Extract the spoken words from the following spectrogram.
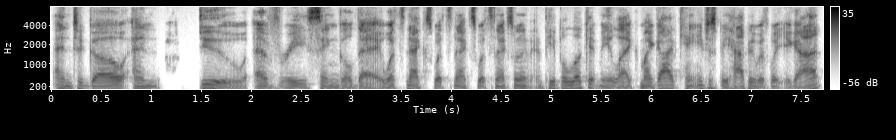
And to go and do every single day. What's next? What's next? What's next? And people look at me like, my God, can't you just be happy with what you got?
